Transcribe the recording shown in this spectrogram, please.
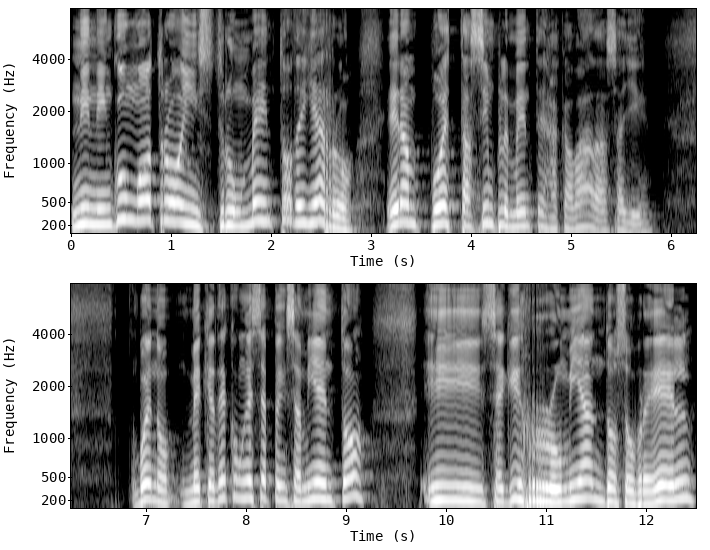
ni ningún otro instrumento de hierro. Eran puestas simplemente acabadas allí. Bueno, me quedé con ese pensamiento y seguí rumiando sobre él.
